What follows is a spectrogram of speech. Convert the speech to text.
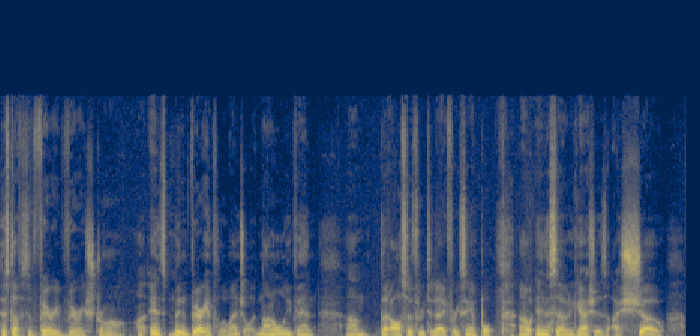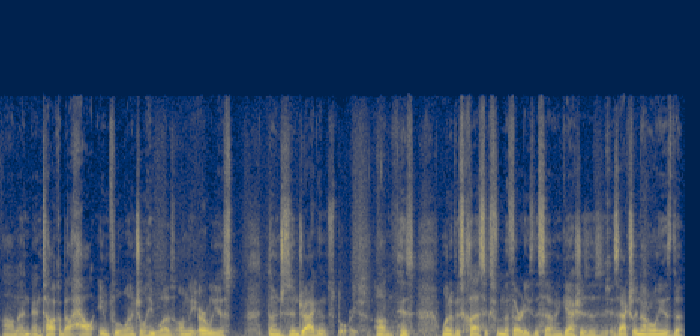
His stuff is very, very strong, uh, and it's been very influential. Not only then, um, but also through today. For example, uh, in the Seven Geases, I show um, and, and, talk about how influential he was on the earliest Dungeons and Dragons stories. Um, his one of his classics from the 30s, the Seven Geases, is, is actually not only is the,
